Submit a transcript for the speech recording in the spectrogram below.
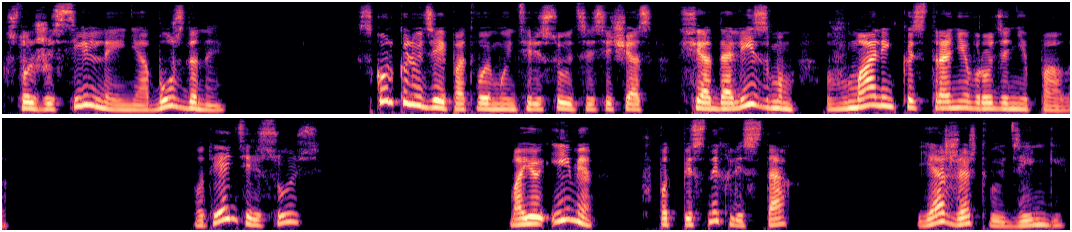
столь же сильные и необузданные. Сколько людей, по-твоему, интересуется сейчас феодализмом в маленькой стране вроде Непала? Вот я интересуюсь. Мое имя в подписных листах. Я жертвую деньги.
